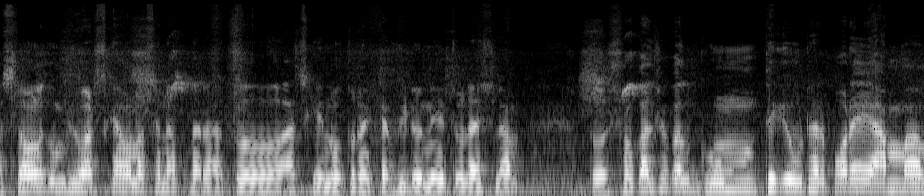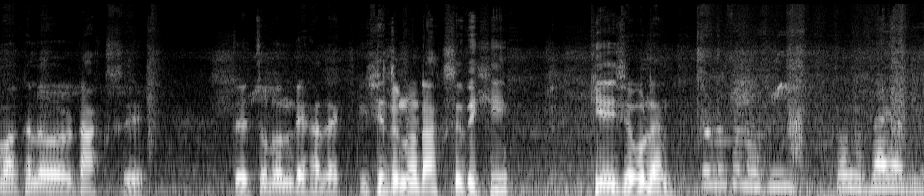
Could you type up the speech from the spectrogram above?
আসসালামু আলাইকুম ভিউয়ার্স কেমন আছেন আপনারা? তো আজকে নতুন একটা ভিডিও নিয়ে চলে আসলাম। তো সকাল সকাল ঘুম থেকে ওঠার পরে আম্মা আমাকে ডাকছে। তো চলুন দেখা যাক কিসের জন্য ডাকছে দেখি। কি হয়েছে বলেন? চলো চলো চলো যাই আগে।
